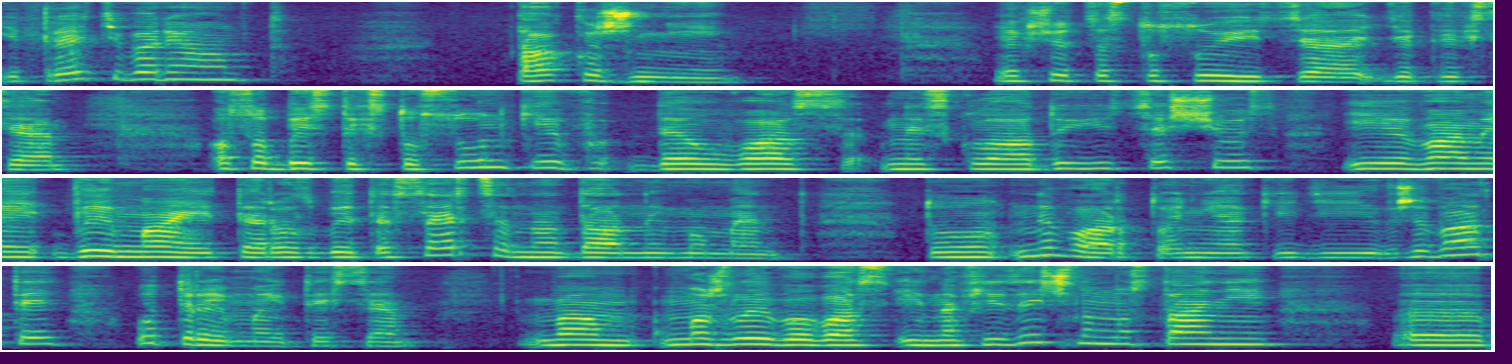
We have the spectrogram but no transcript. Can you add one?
І третій варіант також ні. Якщо це стосується якихось особистих стосунків, де у вас не складується щось, і вами, ви маєте розбите серце на даний момент, то не варто ніякі дії вживати, утримайтеся. Вам, можливо, вас і на фізичному стані е,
